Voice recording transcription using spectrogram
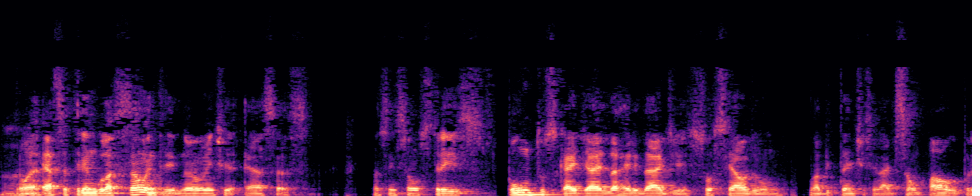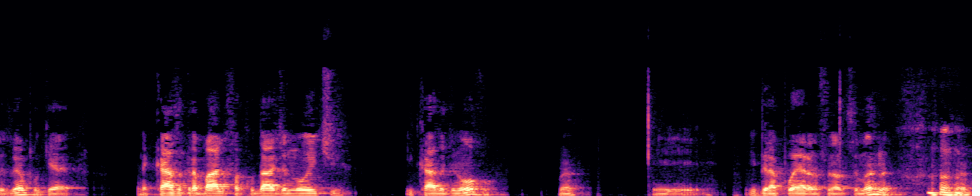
Uhum. Então, essa triangulação entre, normalmente, essas, assim, são os três pontos cardeais da realidade social de um, um habitante, sei lá, de São Paulo, por exemplo, que é né, casa, trabalho, faculdade à noite e casa de novo, né? E Ibirapuera no final de semana.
